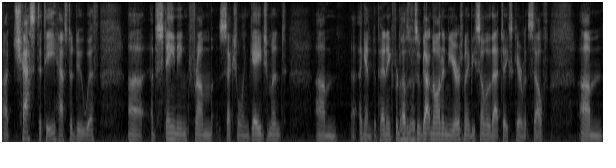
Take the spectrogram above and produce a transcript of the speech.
uh, chastity has to do with uh, abstaining from sexual engagement um, again, depending for those of us who've gotten on in years, maybe some of that takes care of itself. Um,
